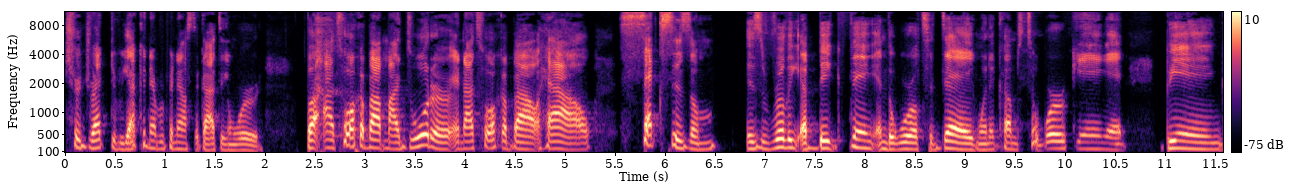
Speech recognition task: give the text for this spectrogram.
trajectory, I can never pronounce the goddamn word, but I talk about my daughter and I talk about how sexism is really a big thing in the world today when it comes to working and being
